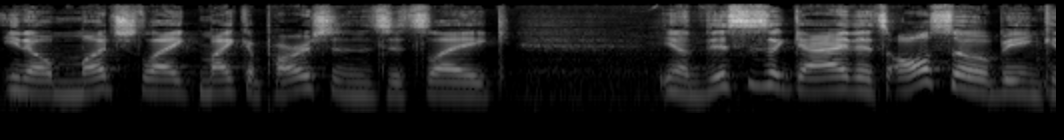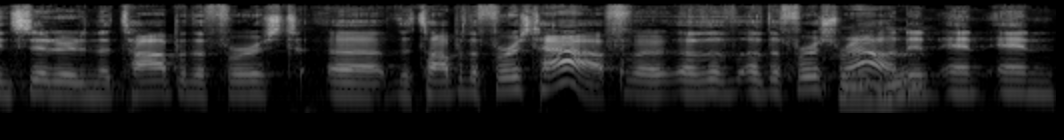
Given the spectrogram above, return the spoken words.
you know, much like Micah Parsons, it's like you know, this is a guy that's also being considered in the top of the first, uh, the top of the first half uh, of the, of the 1st round, and and and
